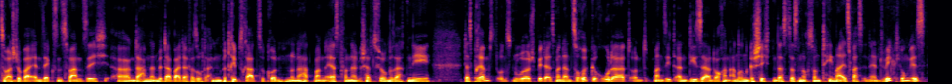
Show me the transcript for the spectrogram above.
zum Beispiel bei N26, äh, da haben dann Mitarbeiter versucht, einen Betriebsrat zu gründen und dann hat man erst von der Geschäftsführung gesagt, nee, das bremst uns nur, später ist man dann zurückgerudert und man sieht an dieser und auch an anderen Geschichten, dass das noch so ein Thema ist, was in Entwicklung ist.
